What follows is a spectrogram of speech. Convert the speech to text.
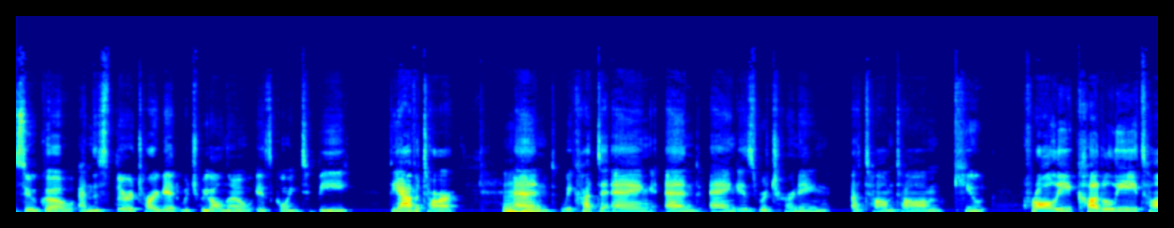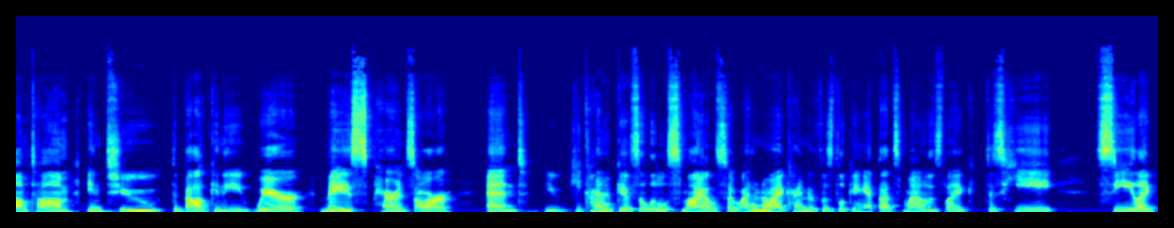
Zuko, and this third target, which we all know is going to be the Avatar. Mhm. And we cut to Aang, and Aang is returning a Tom Tom, cute, crawly, cuddly Tom Tom, into the balcony where Mai's parents are. And you, he kind of gives a little smile. So I don't know. I kind of was looking at that smile as like, does he see like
